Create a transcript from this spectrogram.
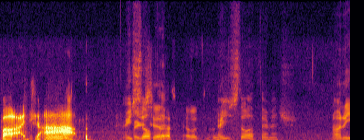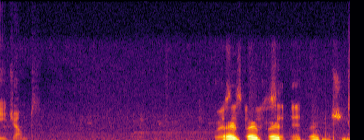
fudge up. Are you Where still up there? Are you still up there, Mitch? Oh no, you jumped. Where's Bird, this guy? bird, You bird, said it. bird, bird machine.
